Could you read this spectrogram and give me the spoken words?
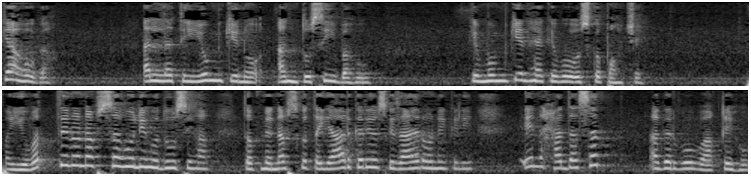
کیا ہوگا؟ اللہ یمکن ان تصیبہ کہ ممکن ہے کہ وہ اس کو پہنچے۔ فیوتن نفسه لحدوثها تو اپنے نفس کو تیار کرے اس کے ظاہر ہونے کے لیے۔ ان حدثت اگر وہ واقع ہو،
